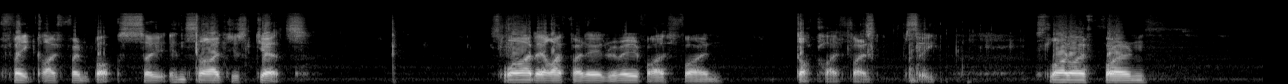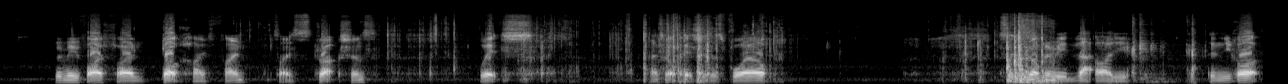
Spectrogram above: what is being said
fake iPhone box. So inside just get slide iPhone in, remove iPhone, dock iPhone. See, slide iPhone, remove iPhone, dock iPhone. So instructions, which has got pictures as well. So you're not going to read that, are you? Then you got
